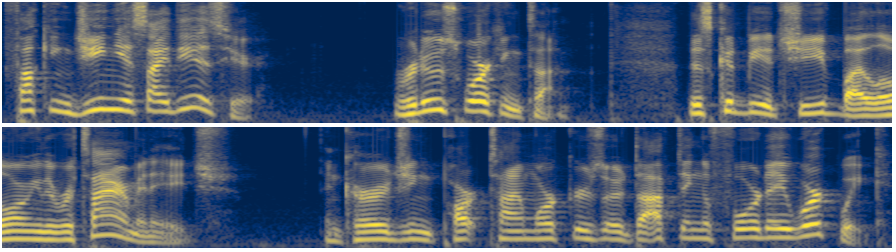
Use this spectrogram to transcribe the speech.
Fucking genius ideas here. Reduce working time. This could be achieved by lowering the retirement age, encouraging part time workers or adopting a four day work week.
